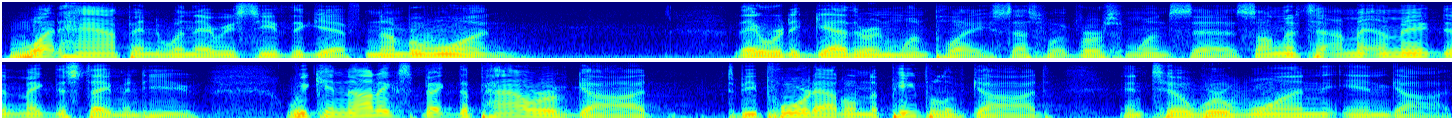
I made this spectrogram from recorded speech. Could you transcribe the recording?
what happened when they received the gift. Number one, they were together in one place. That's what verse 1 says. So I'm going to, I'm to make this statement to you. We cannot expect the power of God to be poured out on the people of God until we're one in God.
